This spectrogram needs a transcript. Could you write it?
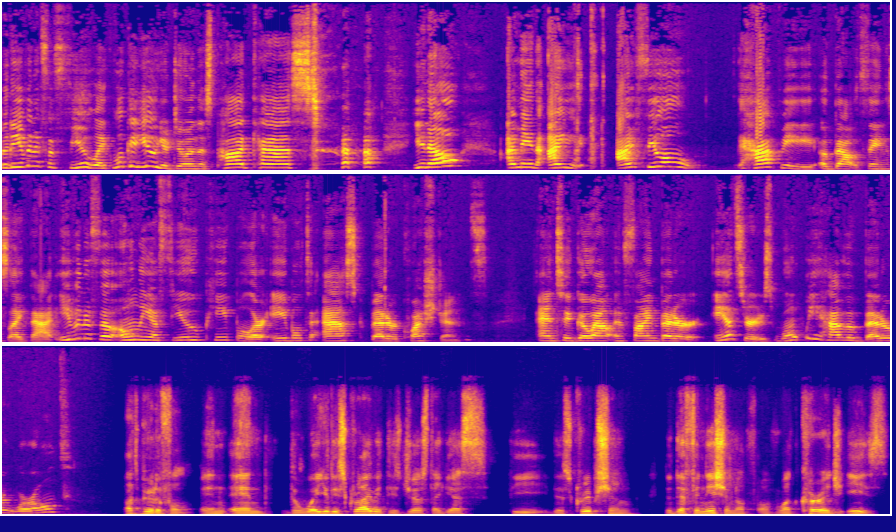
But even if a few, like, look at you, you're doing this podcast, you know? I mean, I I feel happy about things like that, even if only a few people are able to ask better questions and to go out and find better answers, won't we have a better world? That's beautiful. And and the way you describe it is just, I guess, the description, the definition of, of what courage is.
